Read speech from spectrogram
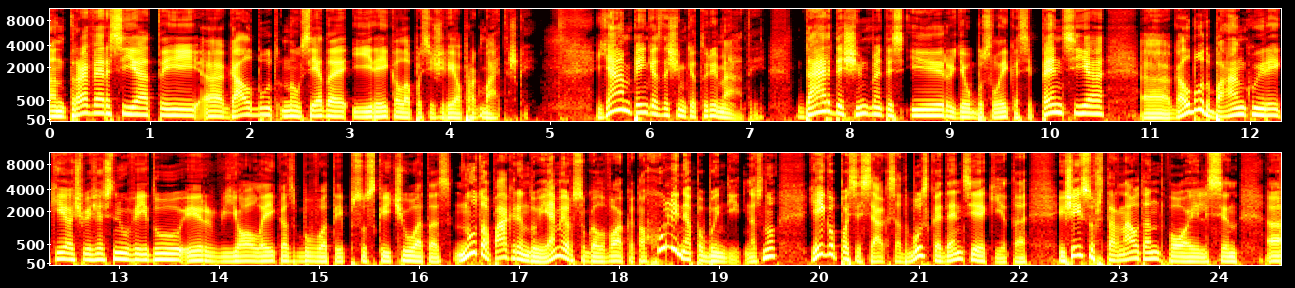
Antra versija, tai e, galbūt nausėda į reikalą pasižiūrėjo pragmatiškai. Jam 54 metai. Dar dešimtmetis ir jau bus laikas į pensiją. E, galbūt bankui reikėjo šviežesnių veidų ir jo laikas buvo taip suskaičiuotas. Nu, to pagrindu ėmė ir sugalvojo, kad o hulį nepabandyti, nes, nu, jeigu pasiseks, atbus kadencija kita, išeis užtarnaut ant poilsin, e,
